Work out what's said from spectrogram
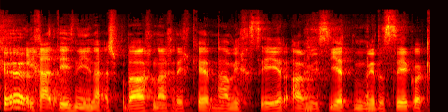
gehört. Ich habe deine Sprachnachricht gehört und habe mich sehr amüsiert und mir das sehr gut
